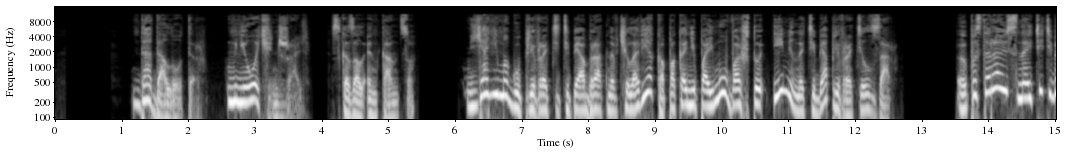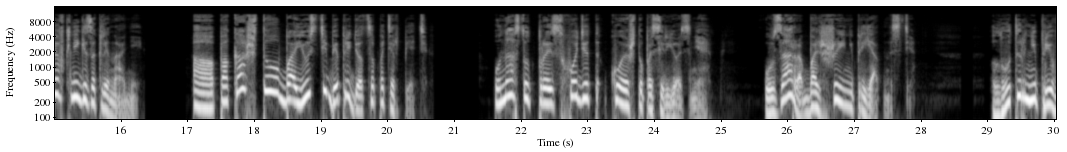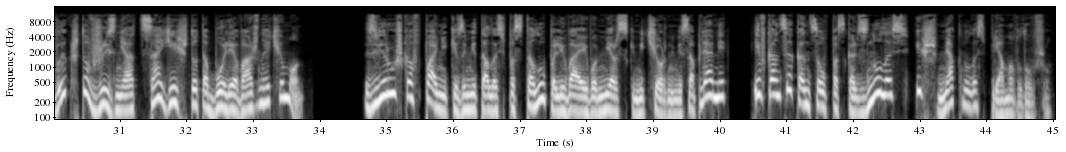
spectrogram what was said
«Да-да, Лутер, мне очень жаль», — сказал Энканцо. Я не могу превратить тебя обратно в человека, пока не пойму, во что именно тебя превратил Зар. Э, постараюсь найти тебя в книге заклинаний. А пока что, боюсь, тебе придется потерпеть. У нас тут происходит кое-что посерьезнее. У Зара большие неприятности. Лутер не привык, что в жизни отца есть что-то более важное, чем он. Зверушка в панике заметалась по столу, поливая его мерзкими черными соплями, и в конце концов поскользнулась и шмякнулась прямо в лужу.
